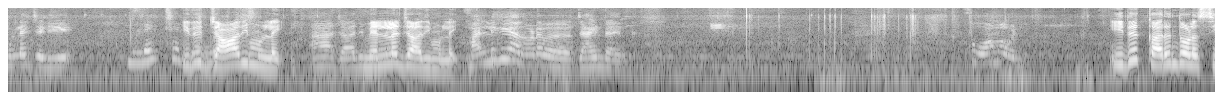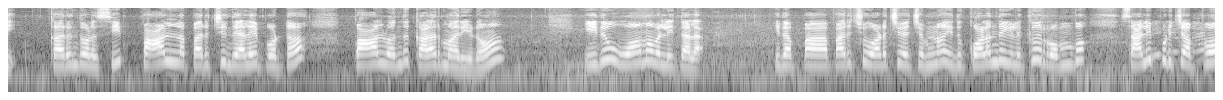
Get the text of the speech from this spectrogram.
முல்லை செடி. இது ஜாதி முல்லை. வெள்ளை ஜாதி முல்லை. மல்லிகை அதோட ஜாயிண்ட் ஆயிருக்கு. இது கருந்துளசி. கருந்துளசி பாலில் பறித்து இந்த இலையை போட்டால் பால் வந்து கலர் மாறிடும். இது ஓமவல்லி தழை. இதை ப பறித்து உடச்சி வச்சோம்னா இது குழந்தைகளுக்கு ரொம்ப சளி பிடிச்சப்போ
